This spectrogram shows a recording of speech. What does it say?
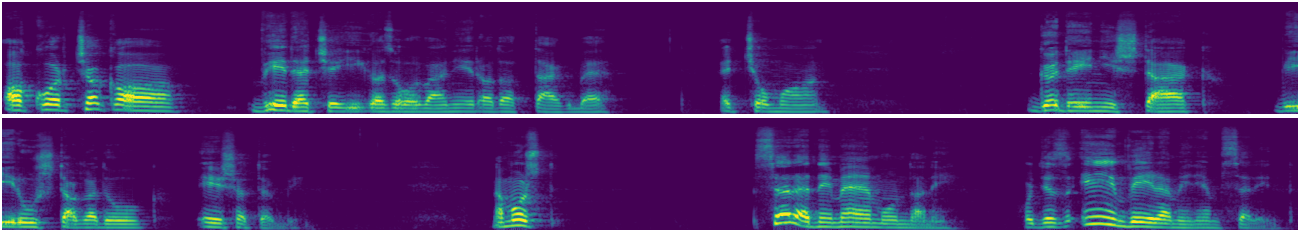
Akkor csak a védettségi igazolványért adatták be egy csomóan. Gödényisták, vírustagadók, és a többi. Na most szeretném elmondani, hogy az én véleményem szerint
